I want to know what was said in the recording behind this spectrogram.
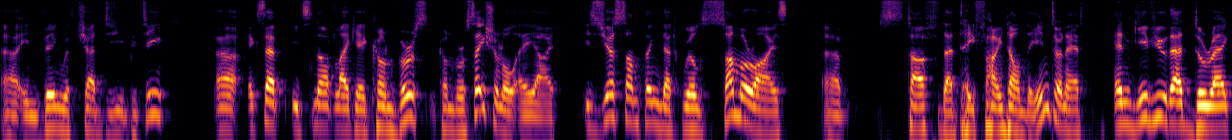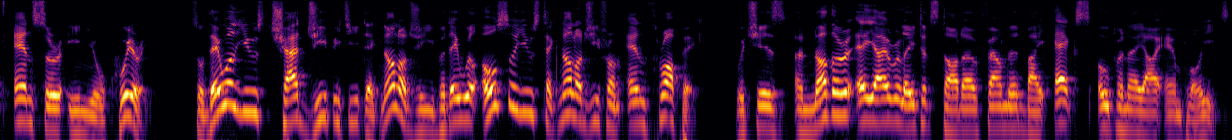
uh, in Bing with ChatGPT, uh, except it's not like a converse, conversational AI. It's just something that will summarize uh, stuff that they find on the internet and give you that direct answer in your query. So they will use ChatGPT technology, but they will also use technology from Anthropic, which is another AI related startup founded by ex OpenAI employees.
